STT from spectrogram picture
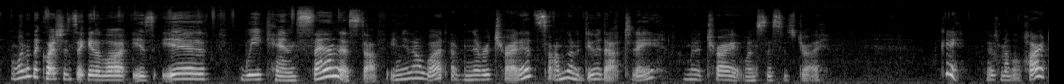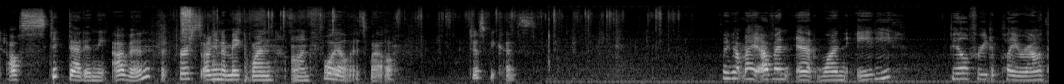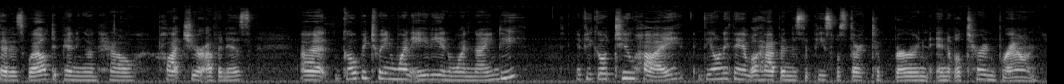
One of the questions I get a lot is if we can sand this stuff. And you know what? I've never tried it, so I'm going to do that today. I'm going to try it once this is dry. Okay, there's my little heart. I'll stick that in the oven, but first I'm going to make one on foil as well just because. I got my oven at 180. Feel free to play around with that as well, depending on how hot your oven is. Uh, go between 180 and 190. If you go too high, the only thing that will happen is the piece will start to burn and it will turn brown.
